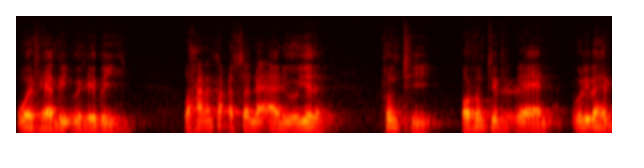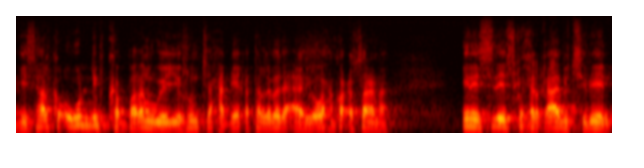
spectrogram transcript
way reebay way reeban yihiin. Waxaanan ka codsanaa aariyooyada. Runtii oo runtii weliba hargeysa halka ugu dhibka badan weeye runtii xaqiiqatan labada aariyo waxaan ka codsanaynaa inay siday isku xilqaami jireen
